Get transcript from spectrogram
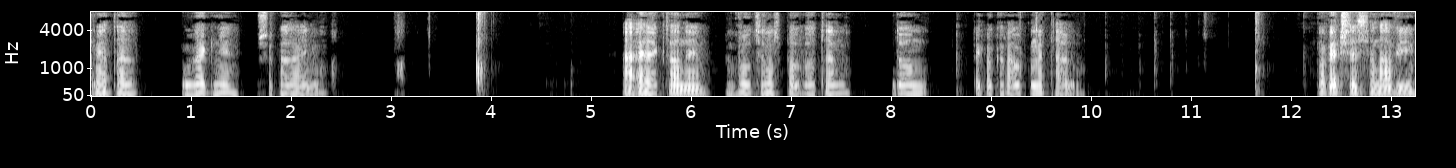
metal ulegnie przypaleniu, a elektrony wrócą z powrotem do tego kawałka metalu. Powietrze stanowi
